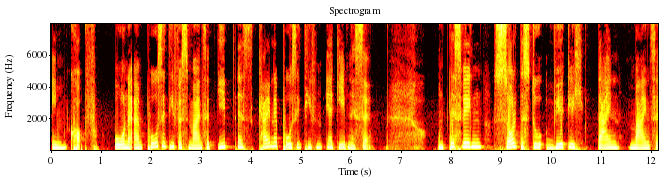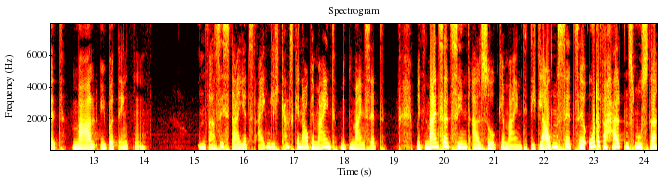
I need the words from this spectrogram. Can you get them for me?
im Kopf. Ohne ein positives Mindset gibt es keine positiven Ergebnisse. Und deswegen solltest du wirklich dein Mindset mal überdenken. Und was ist da jetzt eigentlich ganz genau gemeint mit Mindset? Mit Mindset sind also gemeint die Glaubenssätze oder Verhaltensmuster,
